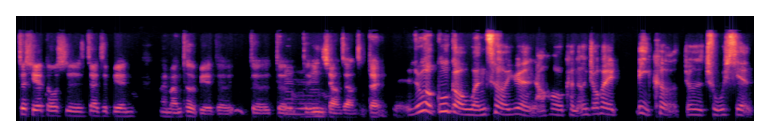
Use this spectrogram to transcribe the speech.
这些都是在这边还蛮特别的的的的印象，这样子。对，如果 Google 文策院，然后可能就会立刻就是出现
